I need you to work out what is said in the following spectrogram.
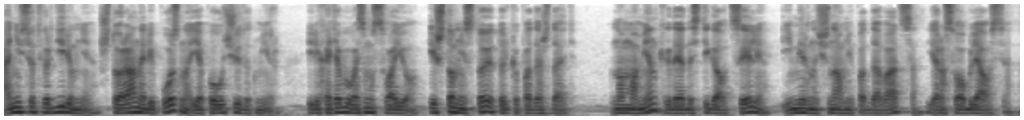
Они все твердили мне, что рано или поздно я получу этот мир, или хотя бы возьму свое, и что мне стоит только подождать. Но в момент, когда я достигал цели, и мир начинал мне поддаваться, я расслаблялся.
